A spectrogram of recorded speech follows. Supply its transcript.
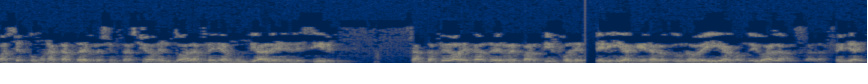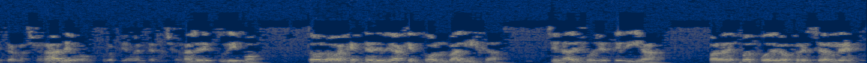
va a ser como una carta de presentación en todas las ferias mundiales, es decir, Santa Fe va a dejar de repartir folletería, que era lo que uno veía cuando iba a las, ferias internacionales o propiamente nacionales de turismo, todos los agentes de viaje con valijas llenas de folletería para después poder ofrecerle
